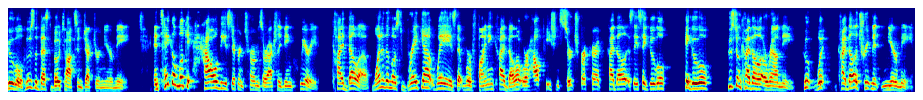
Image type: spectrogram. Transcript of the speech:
Google, who's the best Botox injector near me? And take a look at how these different terms are actually being queried. Kybella, one of the most breakout ways that we're finding Kybella or how patients search for Kybella is they say, Google, hey, Google, who's doing Kybella around me? Who, what Kybella treatment near me?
